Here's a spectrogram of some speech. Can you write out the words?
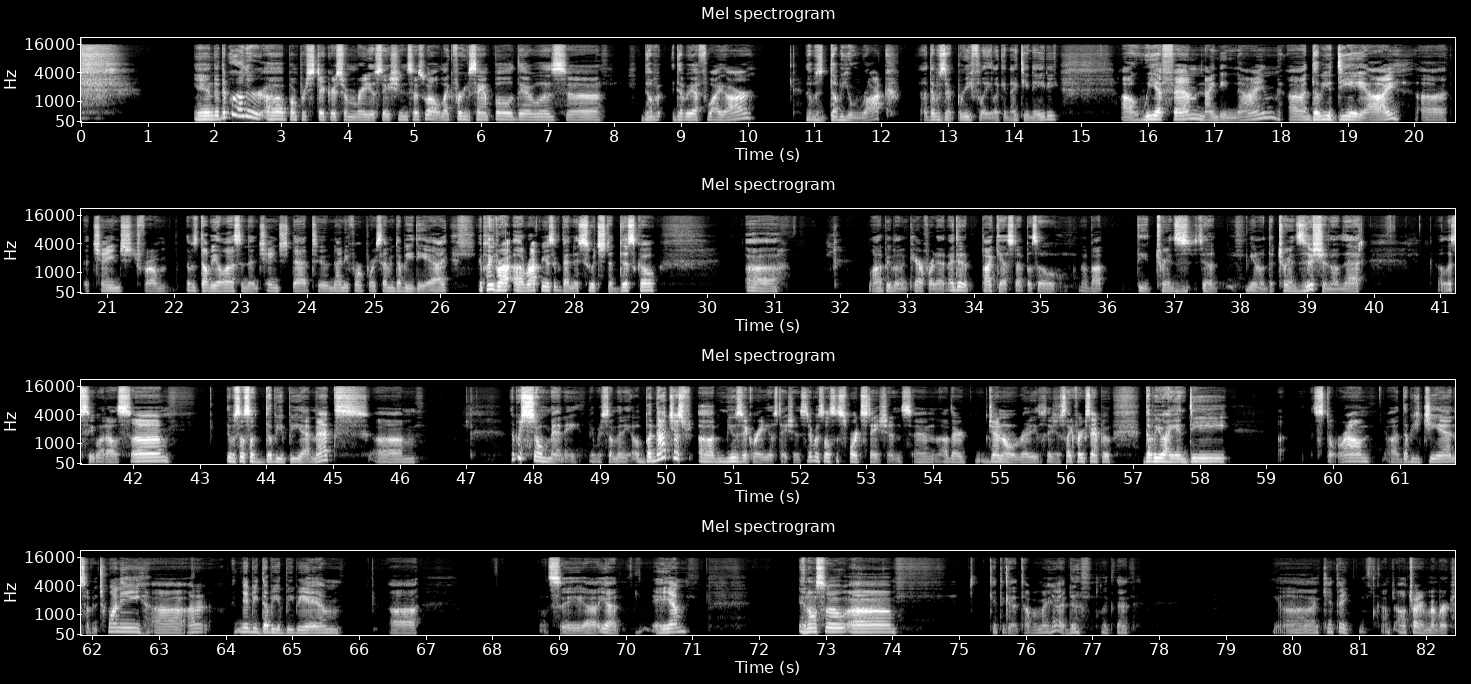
And there were other uh, bumper stickers from radio stations as well. Like, for example, there was uh, WFYR, there was W Rock, uh, that was there briefly, like in 1980. Uh, WEFM 99, uh, WDAI, uh, that changed from, that was WLS and then changed that to 94.7 WDAI. They played rock, uh, rock music, then they switched to disco. Uh, a lot of people didn't care for that. I did a podcast episode about the trans, uh, you know, the transition of that. Uh, let's see what else. Um, there was also WBMX. Um, there were so many. There were so many, uh, but not just uh, music radio stations. There was also sports stations and other general radio stations. Like, for example, WIND, uh, still around. Uh, WGN 720. Uh, I don't. Maybe WBBM. Uh, let's see. Yeah, AM. And also, uh, can't think of the top of my head like that. Yeah, I can't think. i will try to remember.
